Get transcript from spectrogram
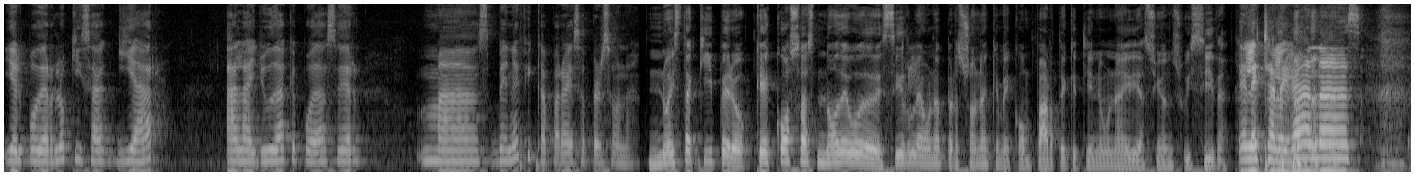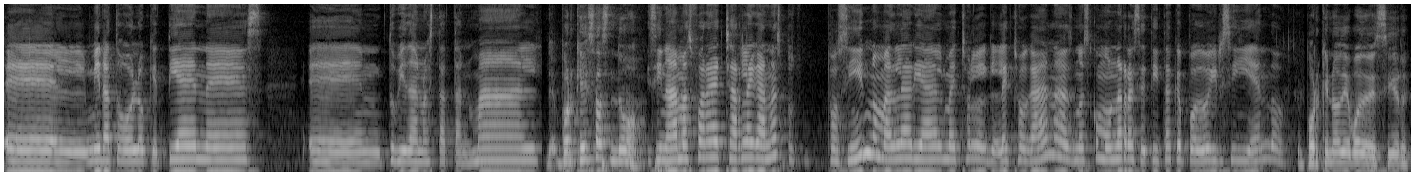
y el poderlo quizá guiar a la ayuda que pueda ser más benéfica para esa persona. No está aquí, pero ¿qué cosas no debo de decirle a una persona que me comparte que tiene una ideación suicida? El échale ganas, el mira todo lo que tienes, tu vida no está tan mal. Porque esas no. Si nada más fuera a echarle ganas, pues, pues sí, nomás le haría el mecho, le echo ganas. No es como una recetita que puedo ir siguiendo. ¿Por qué no debo de decir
